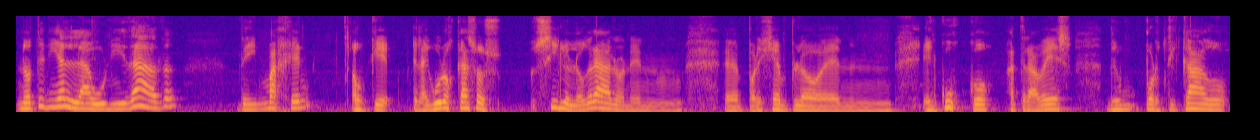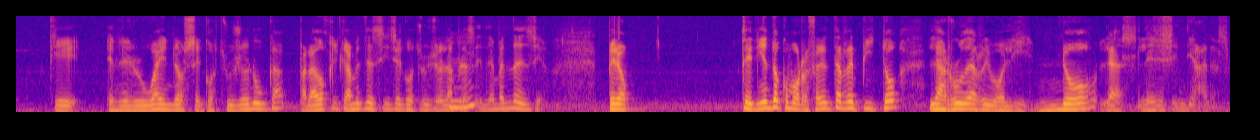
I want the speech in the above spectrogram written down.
no tenían la unidad de imagen, aunque en algunos casos sí lo lograron, en, eh, por ejemplo, en, en Cusco, a través de un porticado que en el Uruguay no se construyó nunca, paradójicamente sí se construyó en la Plaza de Independencia, pero teniendo como referente, repito, la Rue de Rivoli, no las leyes indianas.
